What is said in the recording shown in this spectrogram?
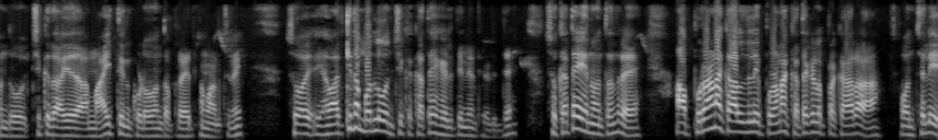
ಒಂದು ಚಿಕ್ಕದಾಗಿ ಮಾಹಿತಿಯನ್ನು ಕೊಡುವಂಥ ಪ್ರಯತ್ನ ಮಾಡ್ತೀನಿ. ಸೊ ಅದಕ್ಕಿಂತ ಮೊದಲು ಒಂದು ಚಿಕ್ಕ ಕಥೆ ಹೇಳ್ತೀನಿ ಅಂತ ಹೇಳಿದ್ದೆ. ಸೊ ಕಥೆ ಏನು ಅಂತಂದರೆ, ಆ ಪುರಾಣ ಕಾಲದಲ್ಲಿ ಪುರಾಣ ಕಥೆಗಳ ಪ್ರಕಾರ ಒಂದ್ಸಲಿ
